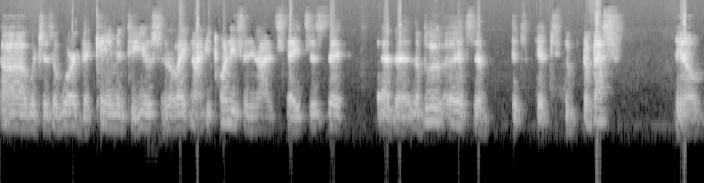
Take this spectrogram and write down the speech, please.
uh, which is a word that came into use in the late 1920s in the United States, is the uh, the, the blue. It's the it's it's the, the best you know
